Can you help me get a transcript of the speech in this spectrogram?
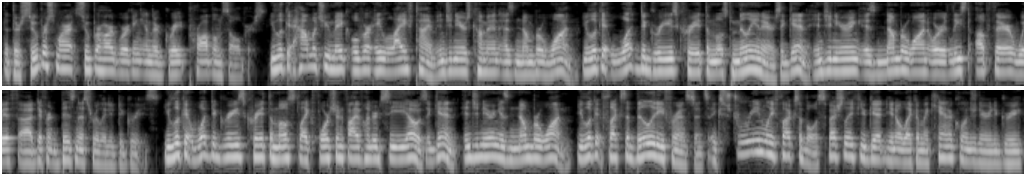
that they're super smart, super hardworking, and they're great problem solvers. You look at how much you make over a lifetime. Engineers come in as number one. You look at what degrees create the most millionaires. Again, engineering is number one or at least up there with uh, different business related degrees. You look at what degrees create the most like Fortune 500 CEOs? Again, engineering is number one. You look at flexibility, for instance, extremely flexible, especially if you get, you know, like a mechanical engineering degree,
